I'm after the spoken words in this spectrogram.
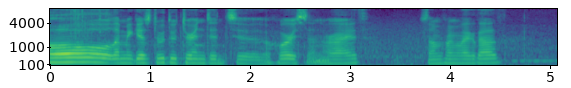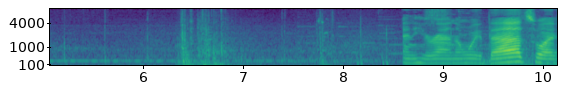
Oh, let me guess. Dudu turned into a horse, then, right? Something like that. And he ran away. That's why.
